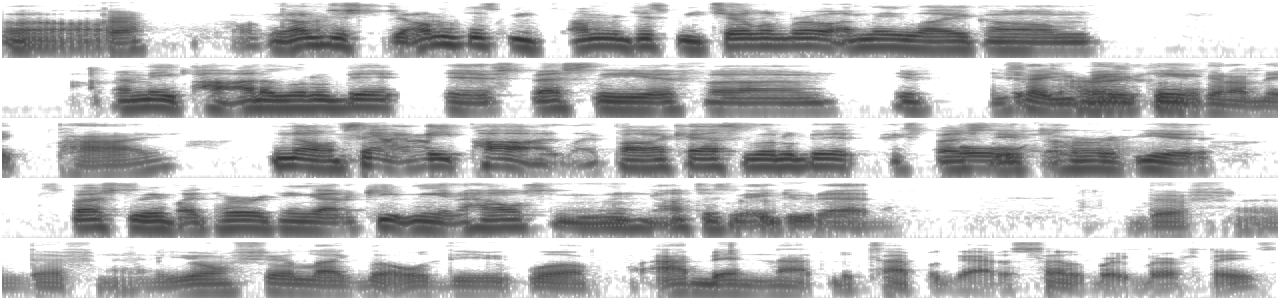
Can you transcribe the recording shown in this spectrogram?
uh, okay. okay. I'm just I'm just be I'm just be chilling, bro. I may like um, I may pod a little bit, especially if um if you say you hurricane... make, you're gonna make pie. No, I'm saying I make pod like podcast a little bit, especially oh, if the hurricane yeah, especially if like the hurricane got to keep me in the house. Mm, I just may do that. Definitely, definitely. You don't feel like the older you well, I've been not the type of guy to celebrate birthdays,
